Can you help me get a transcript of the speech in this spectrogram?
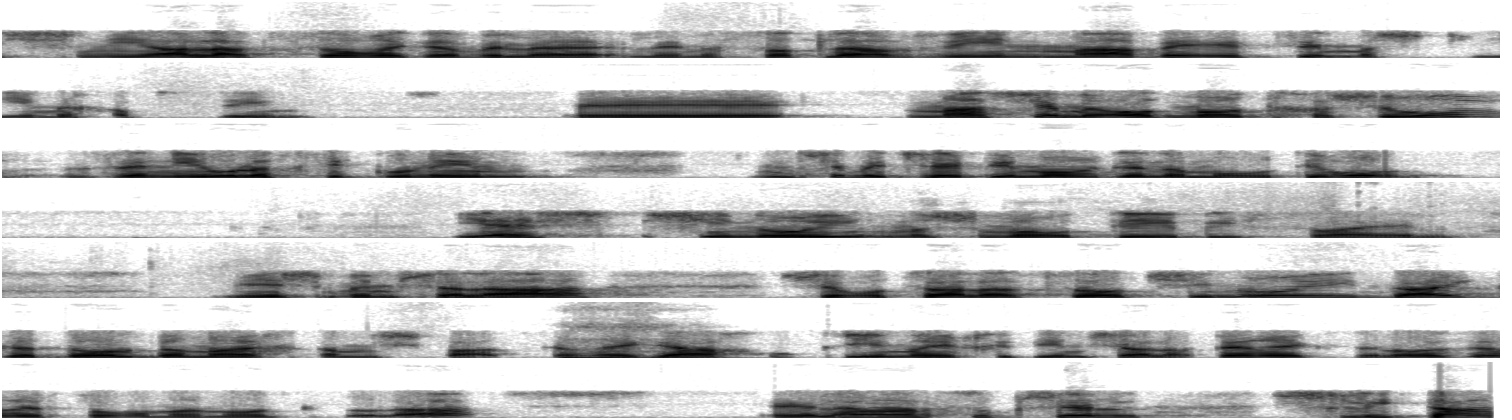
שנייה לעצור רגע ולנסות להבין מה בעצם משקיעים מחפשים. אה, מה שמאוד מאוד חשוב זה ניהול הסיכונים. מה שבג'יי פי מורגן אמרו, תראו, יש שינוי משמעותי בישראל. יש ממשלה שרוצה לעשות שינוי די גדול במערכת המשפט. כרגע החוקים היחידים שעל הפרק זה לא איזה רפורמה מאוד גדולה, אלא סוג של שליטה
